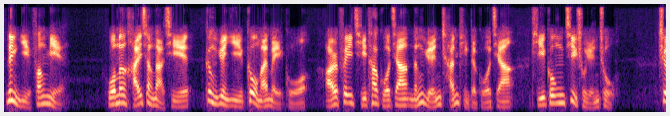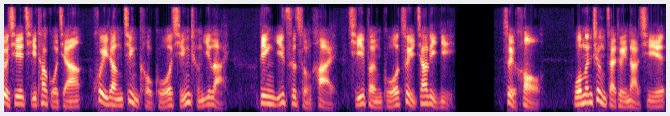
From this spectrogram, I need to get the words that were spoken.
另一方面，我们还向那些更愿意购买美国而非其他国家能源产品的国家提供技术援助。这些其他国家会让进口国形成依赖，并以此损害其本国最佳利益。最后，我们正在对那些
